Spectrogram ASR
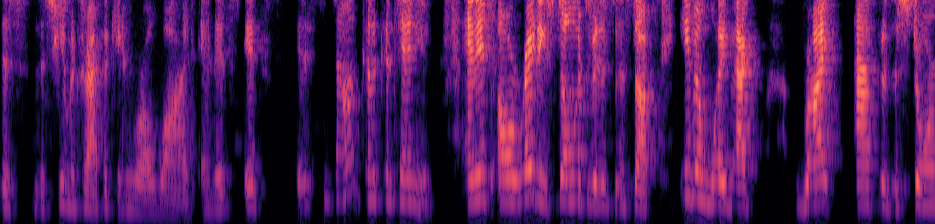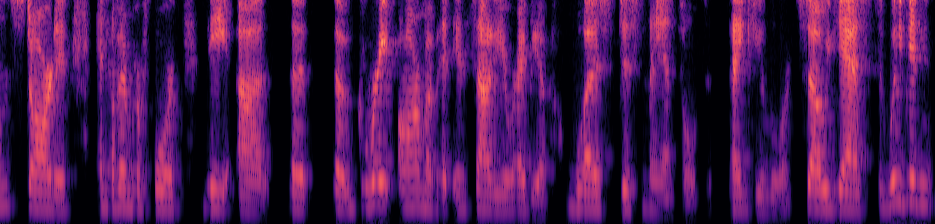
this this human trafficking worldwide, and it's it's it's not going to continue. And it's already so much of it has been stopped, even way back right after the storm started, and November fourth, the uh, the the great arm of it in Saudi Arabia was dismantled. Thank you, Lord. So yes, we didn't.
